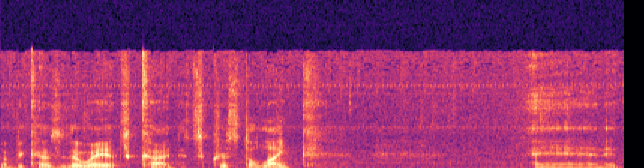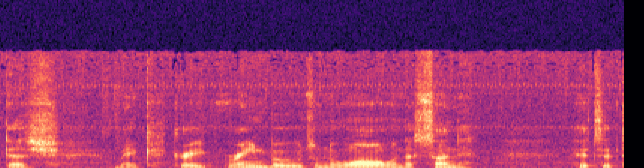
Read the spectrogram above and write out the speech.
but because of the way it's cut it's crystal like and it does make great rainbows on the wall when the sun hits it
